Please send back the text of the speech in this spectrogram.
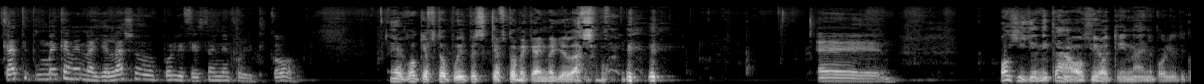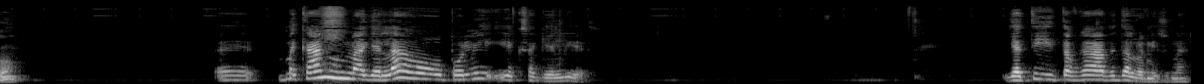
κάτι που με έκανε να γελάσω πολύ θες, είναι πολιτικό; Εγώ και αυτό που είπες και αυτό με κάνει να γελάσω πολύ. Ε, όχι γενικά, όχι ότι να είναι πολιτικό. ε, με κάνουν να γελάω πολύ οι εξαγγελίες. Γιατί τα αυγά δεν ταλωνίζουνε.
